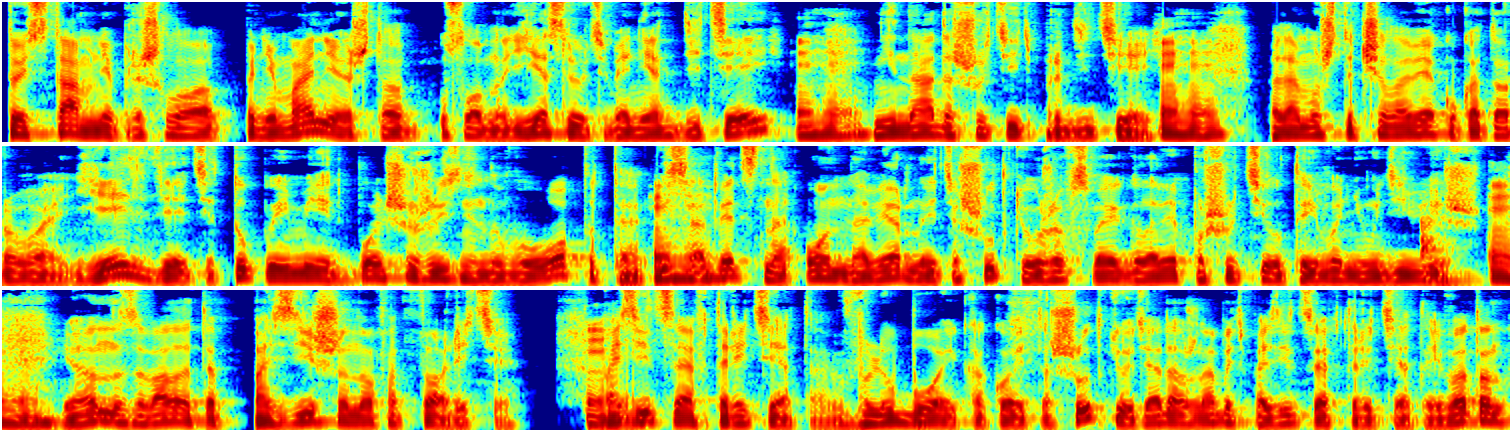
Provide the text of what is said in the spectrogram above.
то есть там мне пришло понимание, что условно, если у тебя нет детей, Мгм. не надо шутить про детей. Мгм. Потому что человек, у которого есть дети, тупо имеет больше жизненного опыта, и, Мгм. соответственно, он, наверное, эти шутки уже в своей голове пошутил, ты его не удивишь. Мгм. И он называл это position of authority, позиция авторитета. В любой какой-то шутке у тебя должна быть позиция авторитета. И вот он,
